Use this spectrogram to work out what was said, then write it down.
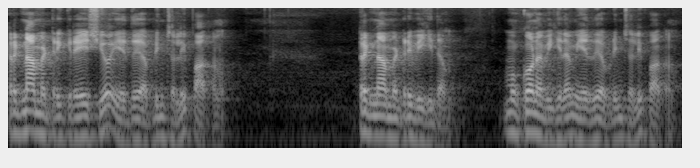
ட்ரிக்னாமெட்ரிக் ரேஷியோ எது அப்படின்னு சொல்லி பார்க்கணும். ட்ரிக்னாமெட்ரி விகிதம். முக்கோண விகிதம் எது அப்படின்னு சொல்லி பார்க்கணும்.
